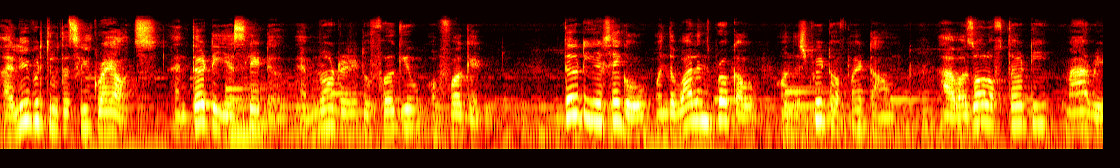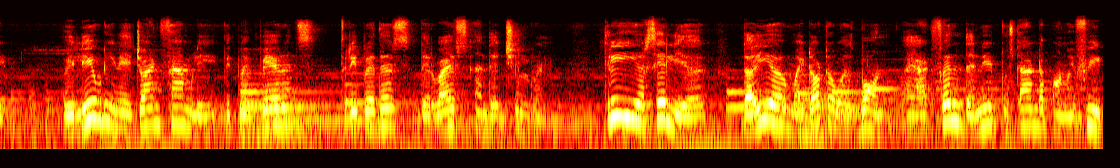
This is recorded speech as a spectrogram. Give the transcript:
I lived through the Sikh Riots and 30 years later I'm not ready to forgive or forget. 30 years ago, when the violence broke out on the street of my town, I was all of 30, married. We lived in a joint family with my parents, three brothers, their wives, and their children. Three years earlier, the year my daughter was born, I had felt the need to stand up on my feet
